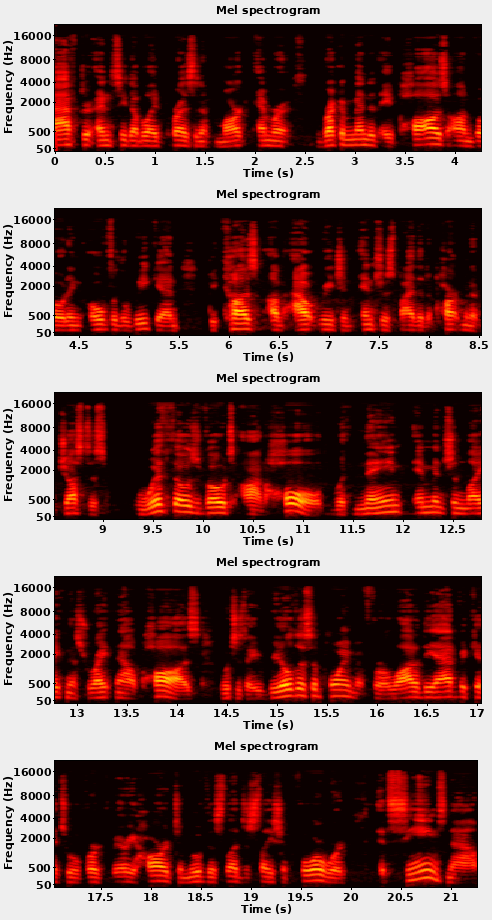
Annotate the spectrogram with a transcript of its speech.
after NCAA President Mark Emmert recommended a pause on voting over the weekend because of outreach and interest by the Department of Justice. With those votes on hold, with name, image, and likeness right now paused, which is a real disappointment for a lot of the advocates who have worked very hard to move this legislation forward, it seems now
